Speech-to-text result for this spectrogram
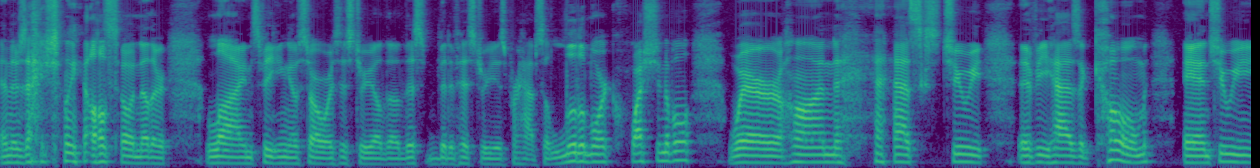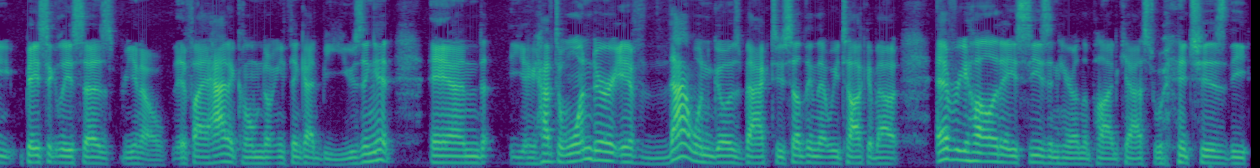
And there's actually also another line, speaking of Star Wars history, although this bit of history is perhaps a little more questionable, where Han asks Chewie if he has a comb, and Chewie basically says, you know, if I had a comb, don't you think I'd be using it? And you have to wonder if that one goes back to something that we talk about every holiday season here on the podcast, which is the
